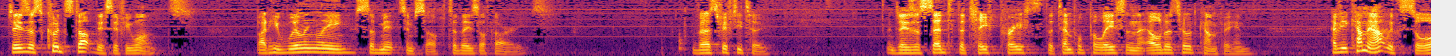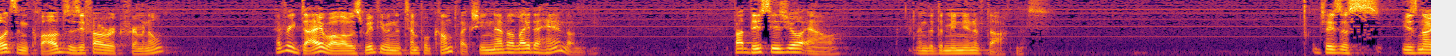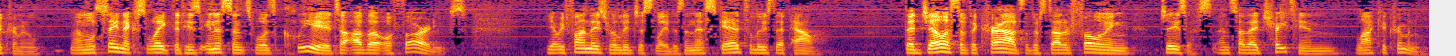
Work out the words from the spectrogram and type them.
Jesus could stop this if he wants, but he willingly submits himself to these authorities. Verse 52 Jesus said to the chief priests, the temple police, and the elders who had come for him, Have you come out with swords and clubs as if I were a criminal? Every day while I was with you in the temple complex, you never laid a hand on me. But this is your hour and the dominion of darkness. Jesus is no criminal. And we'll see next week that his innocence was clear to other authorities. Yet we find these religious leaders and they're scared to lose their power. They're jealous of the crowds that have started following Jesus, and so they treat him like a criminal.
